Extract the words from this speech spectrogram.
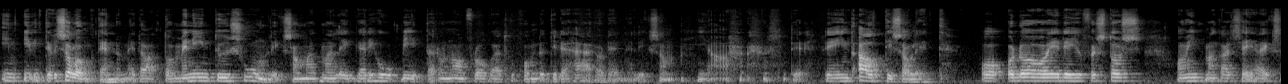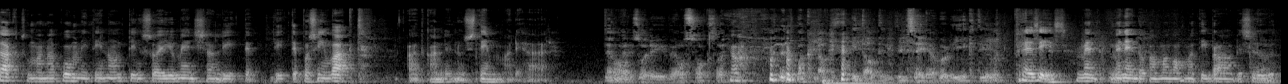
in, inte så långt ännu med datorn, men intuition liksom att man lägger ihop bitar och någon frågar att hur kom du till det här och den är liksom, ja, det, det är inte alltid så lätt Och, och då är det ju förstås, om inte man kan säga exakt hur man har kommit till någonting så är ju människan lite, lite på sin vakt. Att kan det nu stämma det här? Ja, men så är det ju med oss också. Man kan inte alltid vill säga hur det gick till. Precis, men, men ändå kan man komma till bra beslut.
